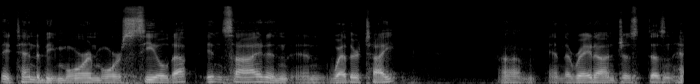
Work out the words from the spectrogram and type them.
they tend to be more and more sealed up inside and, and weather tight. Um, and the radon just doesn't ha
